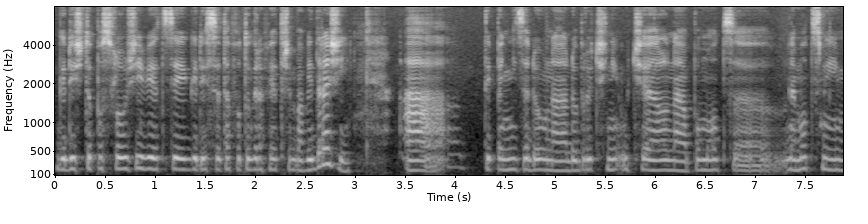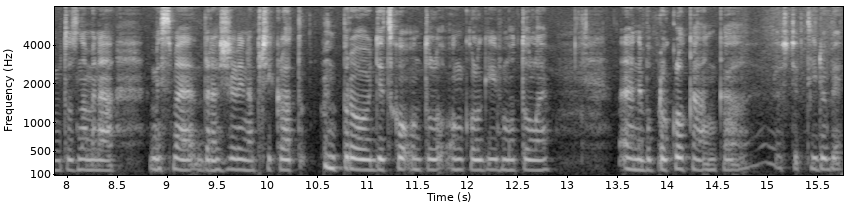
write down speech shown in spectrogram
když to poslouží věci, kdy se ta fotografie třeba vydraží a ty peníze jdou na dobročinný účel, na pomoc eh, nemocným. To znamená, my jsme dražili například pro dětskou onkologii v Motole eh, nebo pro klokánka ještě v té době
